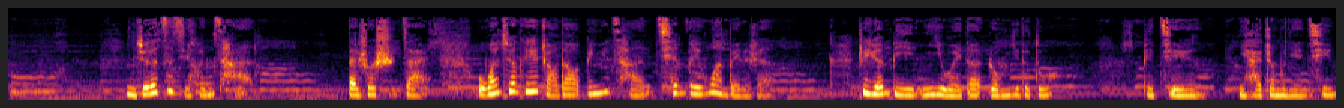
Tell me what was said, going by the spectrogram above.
哭。你觉得自己很惨，但说实在，我完全可以找到比你惨千倍万倍的人，这远比你以为的容易得多。毕竟你还这么年轻，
